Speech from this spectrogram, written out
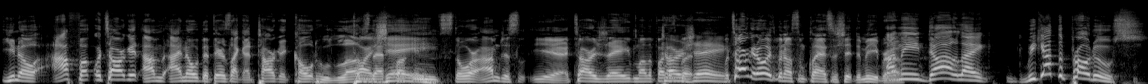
you know, I fuck with Target. I'm, I know that there's like a Target cult who loves that fucking store. I'm just, yeah, Target motherfuckers. But, Target. but Target always been on some classist shit to me, bro. I mean, dog, like, we got the produce.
